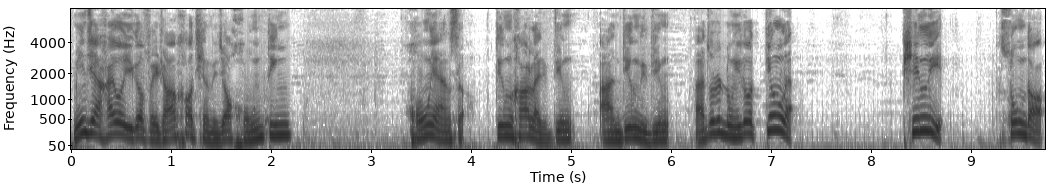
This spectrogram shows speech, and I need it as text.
民间还有一个非常好听的叫红定，红颜色定下来的定，安定的定，哎，就这东西都定了。聘礼送到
